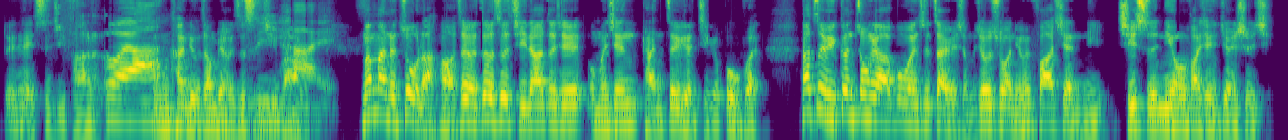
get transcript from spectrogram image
对，它也十几趴了啦。对啊我，们看流张表也是十几厉趴慢慢的做了哈。这个这个是其他这些，我们先谈这个几个部分。那至于更重要的部分是在于什么？就是说你会发现你，其实你有没有发现一件事情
